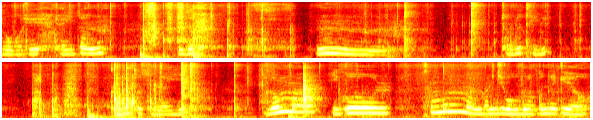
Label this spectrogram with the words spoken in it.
이거 뭐지? 자, 일단 일단 음 전두 TV 글리터 슬라임 이것만 이걸 3분만 만지고 그냥 끝낼게요.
